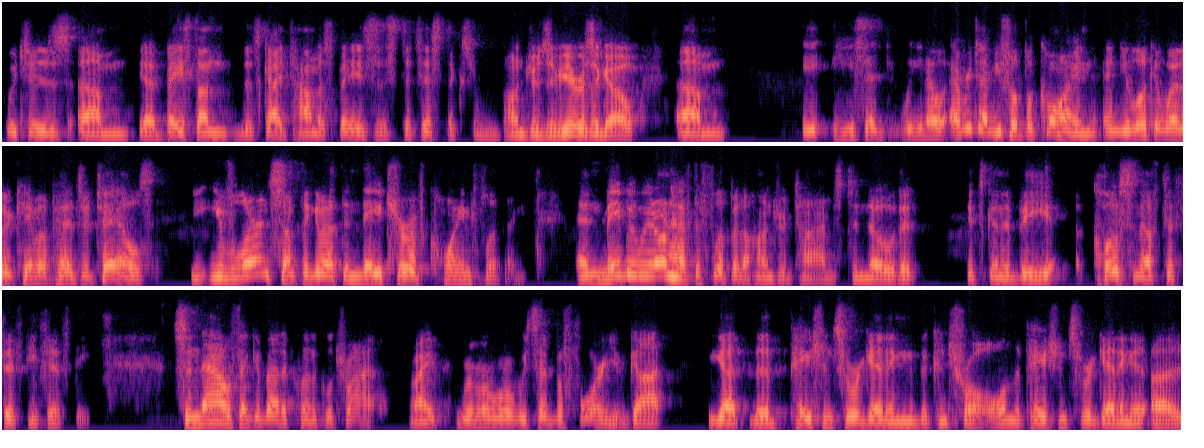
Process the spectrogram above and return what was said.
which is um, yeah, based on this guy Thomas Bayes' statistics from hundreds of years ago, um, he, he, said, well, you know, every time you flip a coin and you look at whether it came up heads or tails, you've learned something about the nature of coin flipping. And maybe we don't have to flip it 100 times to know that it's going to be close enough to 50 50. So now think about a clinical trial, right? Remember what we said before. You've got you got the patients who are getting the control and the patients who are getting a, a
